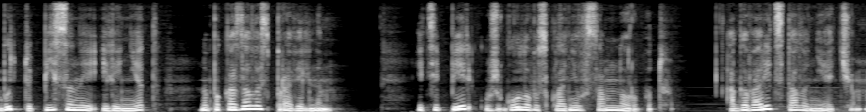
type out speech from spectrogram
будь то писанные или нет, но показалось правильным. И теперь уж голову склонил сам Норбут, а говорить стало не о чем.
